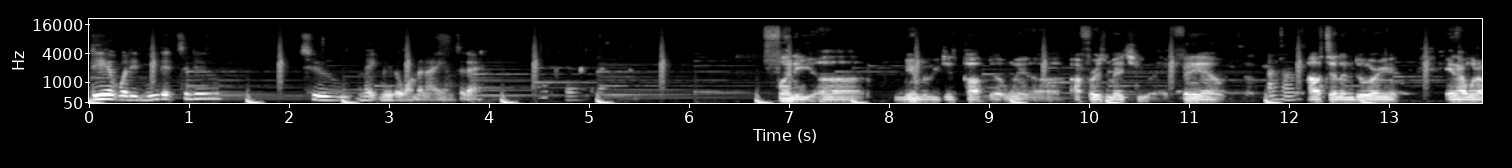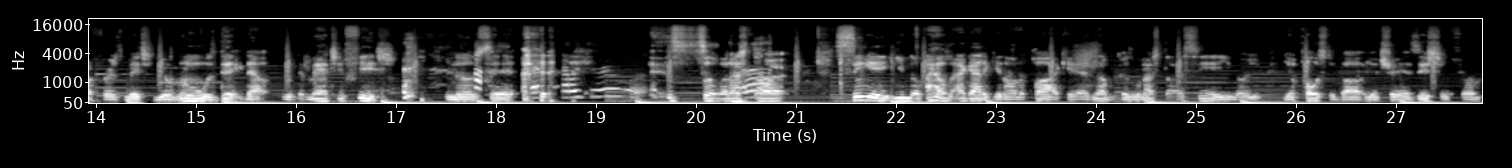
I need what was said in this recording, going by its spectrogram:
did what it needed to do to make me the woman I am today. Okay. Funny, uh, memory just popped up when uh, I first met you at FAM. Uh-huh. I was telling Dorian, and I, when I first met you, your room was decked out with the matching fish. You know what I'm saying? so, so when I start seeing, you know, I was I gotta get on the podcast now because when I start seeing, you know, your, your post about your transition from,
